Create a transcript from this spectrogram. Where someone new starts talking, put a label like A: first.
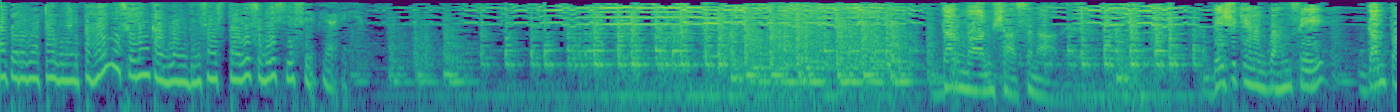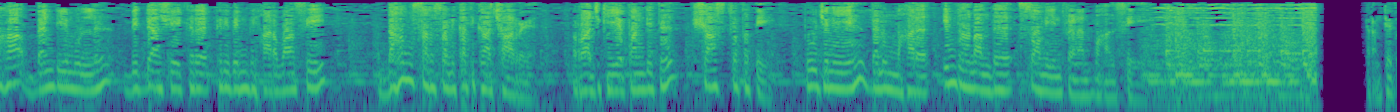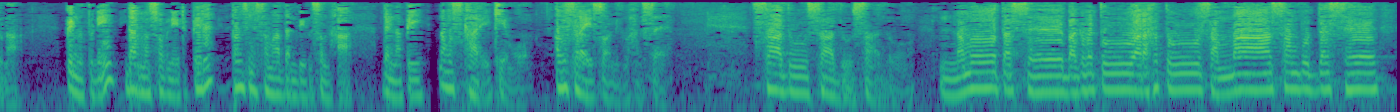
A: සඳහා පෙරවට විනාඩි 5යි මේ ශ්‍රී ලංකා ගුවන්විදුලි සංස්ථාවේ සුදේශීය සේවයයි.
B: ධර්මානුශාසනාව දේශකයන්න් වහන්සේ ගම්පහ බැන්දිය මුල්ල විද්‍යාශේඛර ත්‍රිවෙන් විහාරවාසී දහම් සරසවි කතිකාචාර්ය රාජකීය පඬිත ශාස්ත්‍රපති පූජනීය බැලුම් මහර ඉන්ද්‍රානන්ද ස්වාමීන් වහන්සේ. කරන්ටෙතුනා පින්තුනේ ධර්ම ශ්‍රවණයට පෙර පන්සල් සමාදන් වීම සඳහා දැන් අපි নমස්කාරය කියමු. අවසරයි ස්වාමීන් වහන්සේ. සාදු සාදු සාදු. නමෝ තස් භගවතු අරහතු සම්මා සම්බුද්දස්ස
